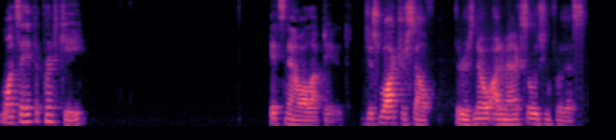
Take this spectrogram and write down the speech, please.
Once I hit the print key, it's now all updated. Just watch yourself. There is no automatic solution for this.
